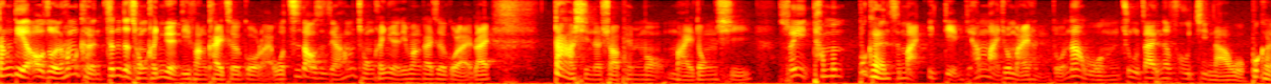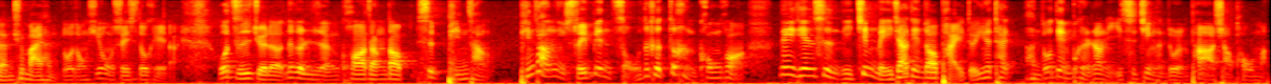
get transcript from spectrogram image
当地的澳洲人，他们可能真的从很远地方开车过来，我知道是这样。他们从很远地方开车过来，来大型的 shopping mall 买东西，所以他们不可能只买一点点，他们买就买很多。那我们住在那附近啊，我不可能去买很多东西，因为我随时都可以来。我只是觉得那个人夸张到是平常，平常你随便走，那个都很空旷。那一天是你进每一家店都要排队，因为太很多店不可能让你一次进很多人，怕小偷嘛。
